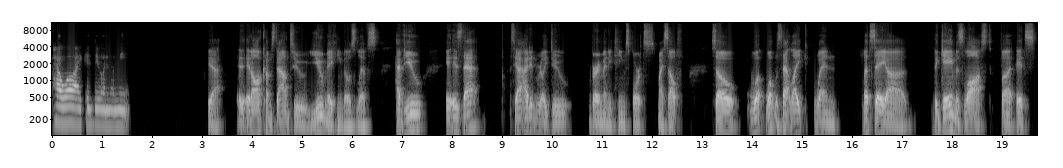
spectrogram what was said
how well I could do in the meet. Yeah, it, it all comes down to you making those lifts. Have you, is that, see, I, I didn't really do very many team sports myself. So what what was that like when let's say uh the game is lost, but it's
